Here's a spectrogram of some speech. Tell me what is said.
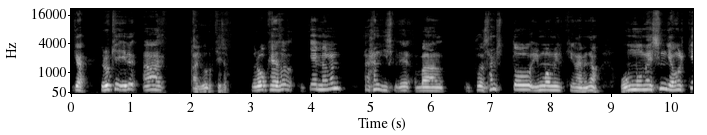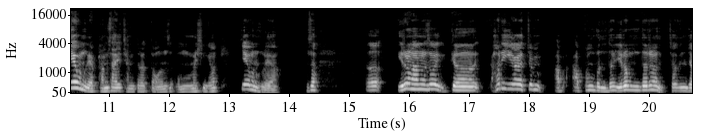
그러니까 이렇게 이렇게 아, 아 이렇게죠. 이렇게 해서 깨면은 한 20, 막 30도 윗몸 이렇게 가면요. 온몸의 신경을 깨우는 거예요. 밤사이 잠들었던 온- 온몸의 신경을 깨우는 거예요. 그래서 어, 일어나면서 그 허리가 좀 아, 아픈 분들 이런 분들은 저도 이제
